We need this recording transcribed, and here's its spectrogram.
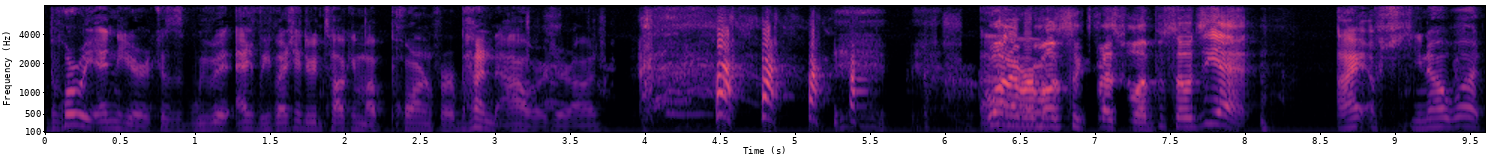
before we end here, because we've we've actually been talking about porn for about an hour, Jaron. one of our Uh, most successful episodes yet. I, you know what?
